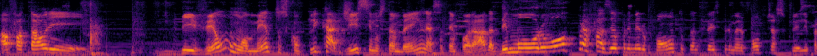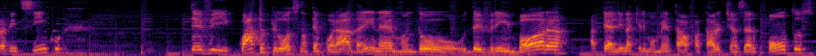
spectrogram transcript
AlphaTauri viveu momentos complicadíssimos também nessa temporada. Demorou para fazer o primeiro ponto. Quando fez o primeiro ponto, já subiu ali para 25 teve quatro pilotos na temporada aí, né? Mandou o De Vries embora, até ali, naquele momento, a AlphaTauri tinha zero pontos.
